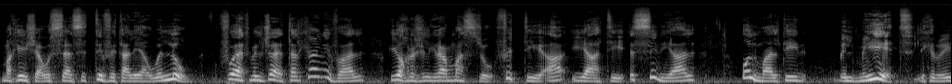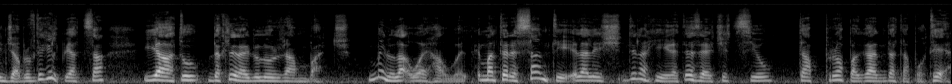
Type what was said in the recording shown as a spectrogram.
ma kienx hawn is-sensittività li hawn illum. Fuqet mill-ġranet tal-karnival joħroġ il-Gran Mastru fit-tieqa jagħti s-sinjal u l-Maltin bil-mijiet li kienu jinġabru f'dik il-pjazza jagħtu dak li ngħidu l-rambaċ. Minu laqwa jħawel. Imma interessanti il għaliex dina kienet eżerċizzju ta' propaganda ta' poter.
